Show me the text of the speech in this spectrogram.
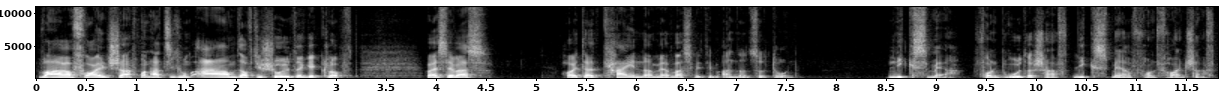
wahrer Freundschaft. Man hat sich umarmt, auf die Schulter geklopft. Weißt du was? Heute hat keiner mehr was mit dem anderen zu tun. Nix mehr von Bruderschaft, nix mehr von Freundschaft.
